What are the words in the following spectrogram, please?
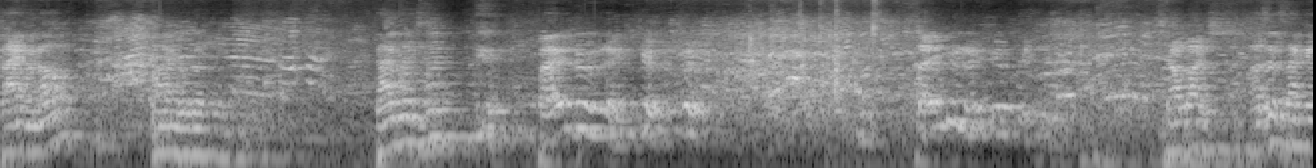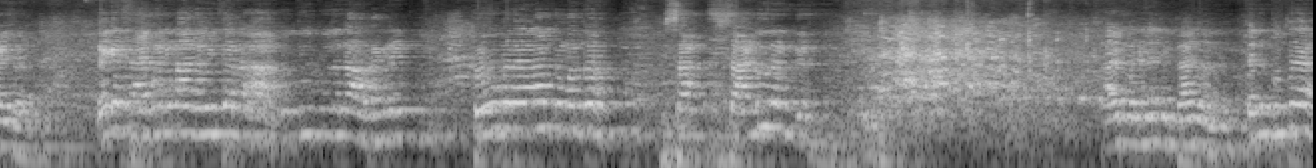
काय म्हणाव? पांडुरंग. काय पांडुरंग शाबाश असं सांगायचं. लगेच साहेबांनी माझं विचारलं हा तू तू तुझं नाव सांग रे. तो बरं तो म्हणतो सा सांडुरंग काय म्हणलं मी काय झालं त्याने दुसऱ्या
